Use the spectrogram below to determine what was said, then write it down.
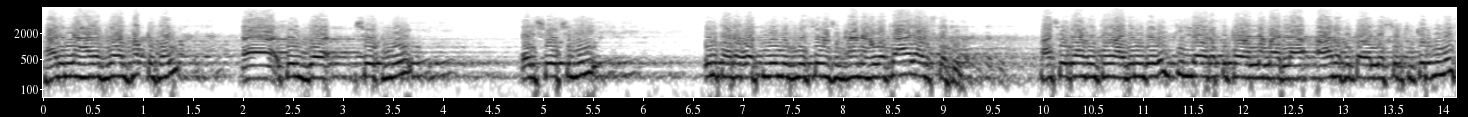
هذا النهار أفضل فقطا آه كنت شوكني ارشوشني إنت رغوتني المسين سبحانه وتعالى ورستو قاسو داغ توادم دوت إلا ورقت وأنما لا أعرفت وأن الشرك كتنس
